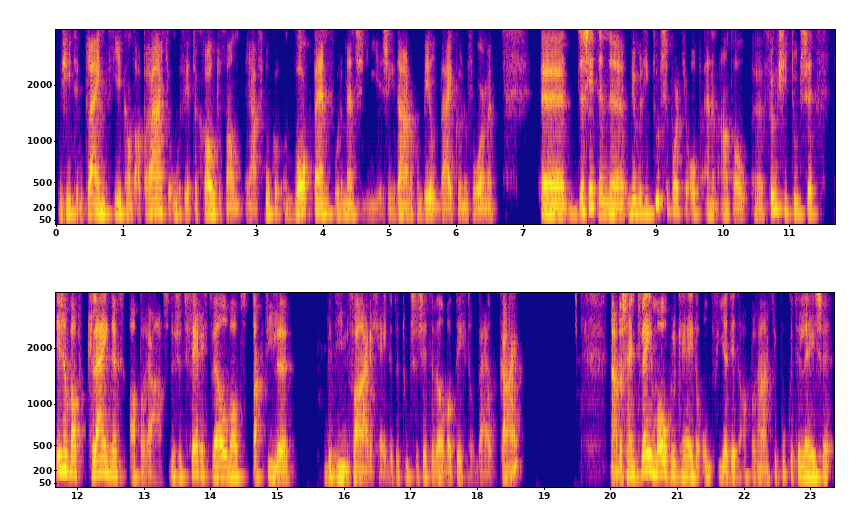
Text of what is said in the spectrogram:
U ziet een klein vierkant apparaatje, ongeveer te grootte van ja, vroeger een Walkman, voor de mensen die zich daar nog een beeld bij kunnen vormen. Uh, er zit een uh, numeriek toetsenbordje op en een aantal uh, functietoetsen. Het is een wat kleiner apparaat, dus het vergt wel wat tactiele bedienvaardigheden. De toetsen zitten wel wat dichter bij elkaar. Nou, er zijn twee mogelijkheden om via dit apparaatje boeken te lezen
